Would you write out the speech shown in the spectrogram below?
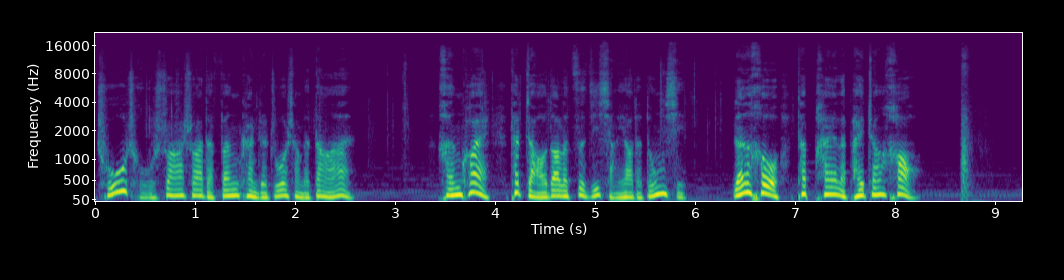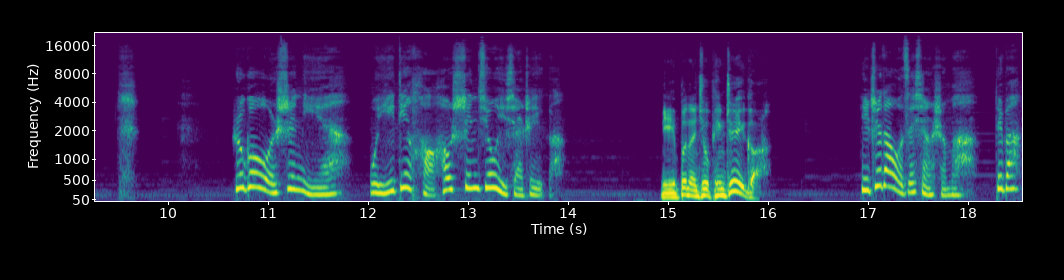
楚楚刷刷的翻看着桌上的档案。很快，他找到了自己想要的东西，然后他拍了拍张浩。如果我是你，我一定好好深究一下这个。你不能就凭这个？你知道我在想什么，对吧？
